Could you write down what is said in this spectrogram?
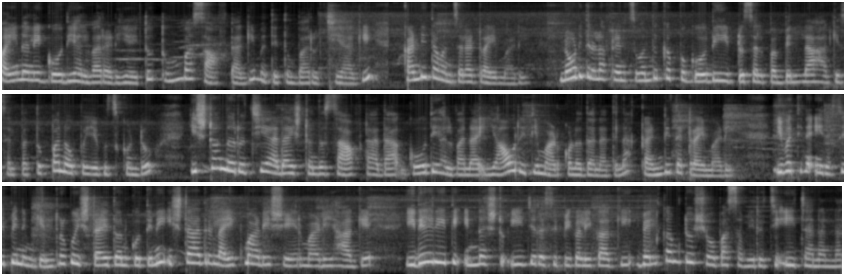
ಫೈನಲಿ ಗೋಧಿ ಹಲ್ವಾ ರೆಡಿ ಆಯಿತು. ತುಂಬ ಸಾಫ್ಟಾಗಿ ಮತ್ತು ತುಂಬ ರುಚಿಯಾಗಿ. ಖಂಡಿತ ಒಂದ್ಸಲ ಟ್ರೈ ಮಾಡಿ. ನೋಡಿದ್ರಲ್ಲ ಫ್ರೆಂಡ್ಸ್ ಒಂದು ಕಪ್ ಗೋಧಿ ಹಿಟ್ಟು ಸ್ವಲ್ಪ ಬೆಲ್ಲ ಹಾಕಿ ಸ್ವಲ್ಪ ತುಪ್ಪನ ಉಪಯೋಗಿಸ್ಕೊಂಡು ಇಷ್ಟೊಂದು ರುಚಿಯಾದ, ಇಷ್ಟೊಂದು ಸಾಫ್ಟ್ ಆದ ಗೋಧಿ ಹಲ್ವಾನ ಯಾವ ರೀತಿ ಮಾಡ್ಕೊಳ್ಳೋದು ಅನ್ನೋದನ್ನು ಖಂಡಿತ ಟ್ರೈ ಮಾಡಿ. ಇವತ್ತಿನ ಈ ರೆಸಿಪಿ ನಿಮಗೆಲ್ರಿಗೂ ಇಷ್ಟ ಆಯಿತು ಅನ್ಕೋತೀನಿ. ಇಷ್ಟ ಆದರೆ ಲೈಕ್ ಮಾಡಿ ಶೇರ್ ಮಾಡಿ. ಹಾಗೆ ಇದೇ ರೀತಿ ಇನ್ನಷ್ಟು ಈಜಿ ರೆಸಿಪಿಗಳಿಗಾಗಿ ವೆಲ್ಕಮ್ ಟು ಶೋಭಾ ಸವಿರುಚಿ ಈ ಚಾನಲ್ನ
